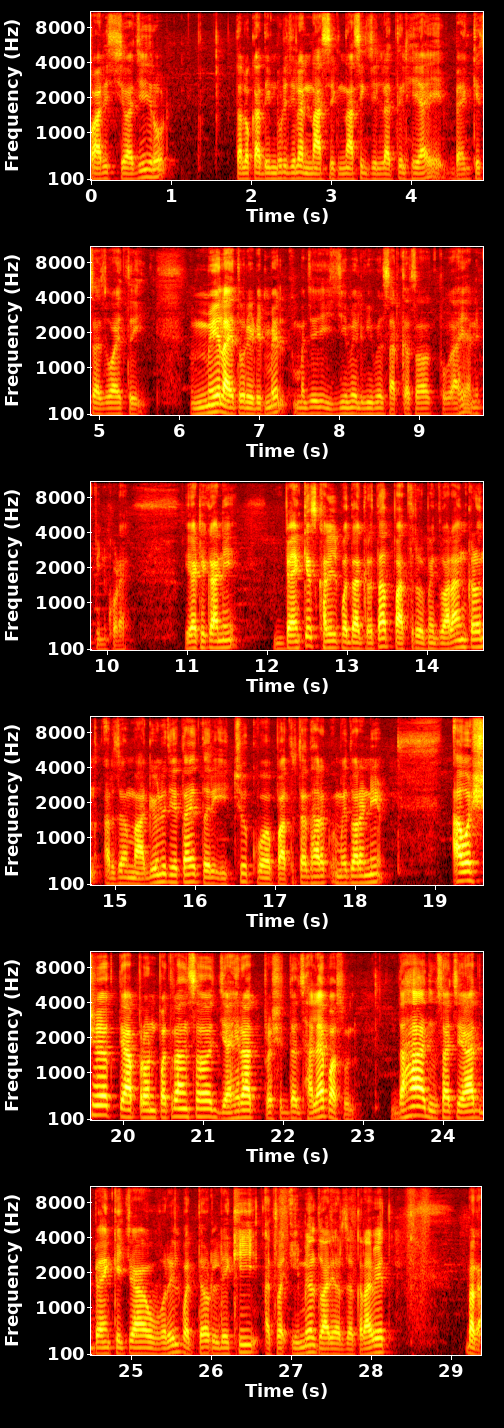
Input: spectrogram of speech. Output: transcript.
पारिस शिवाजी रोड तालुका दिंडोरी जिल्हा नाशिक. नाशिक जिल्ह्यातील हे आहे बँकेचा जो आहे तो मेल आहे तो रेडी मेल म्हणजे जीमेल वीमेल सारखाचा तो आहे आणि पिनकोड आहे. या ठिकाणी बँकेस खालील पदाकरता पात्र उमेदवारांकडून अर्ज मागविण्यात येत आहे. तरी इच्छुक व पात्रताधारक उमेदवारांनी आवश्यक त्या प्रमाणपत्रांसह जाहिरात प्रसिद्ध झाल्यापासून दहा दिवसाच्या आत बँकेच्या वरील पत्त्यावर लेखी अथवा ईमेलद्वारे अर्ज करावेत. बघा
